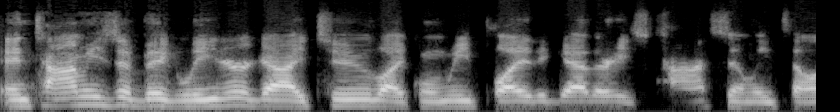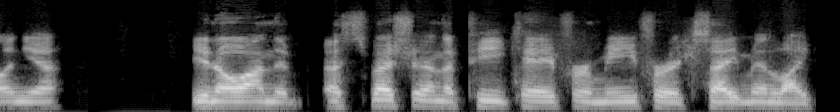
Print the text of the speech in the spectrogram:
and Tommy's a big leader guy too. Like when we play together, he's constantly telling you, you know, on the especially on the PK for me for excitement, like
